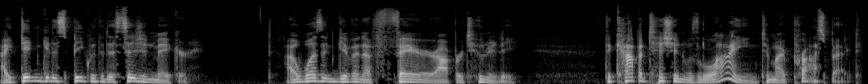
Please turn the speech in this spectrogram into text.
I didn't get to speak with the decision maker. I wasn't given a fair opportunity. The competition was lying to my prospect.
